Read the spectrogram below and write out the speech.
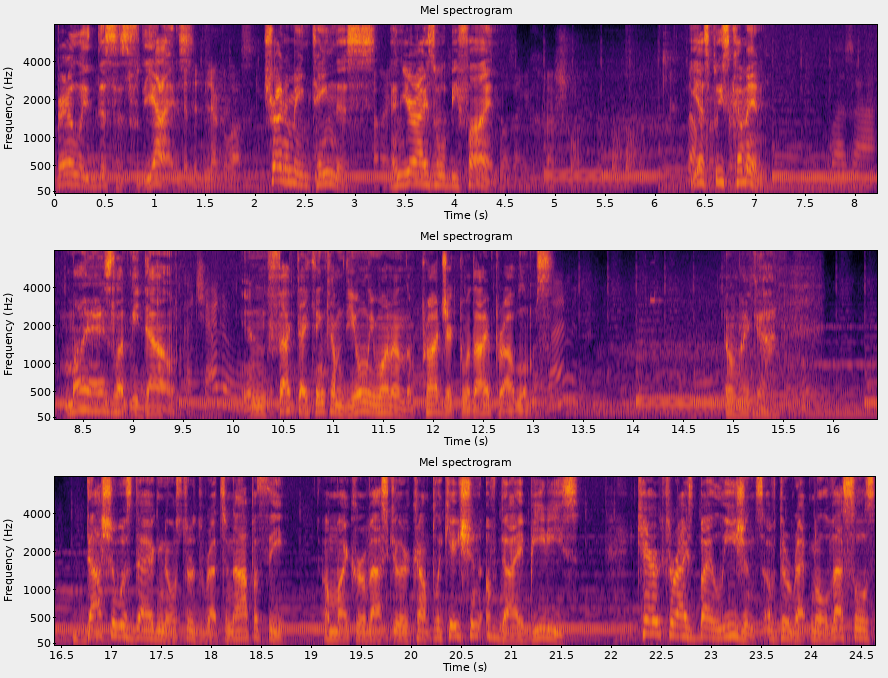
Barely this is for the eyes. Try to maintain this, and your eyes will be fine. Yes, please come in. My eyes let me down. In fact, I think I'm the only one on the project with eye problems. Oh my god. Dasha was diagnosed with retinopathy, a microvascular complication of diabetes, characterized by lesions of the retinal vessels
